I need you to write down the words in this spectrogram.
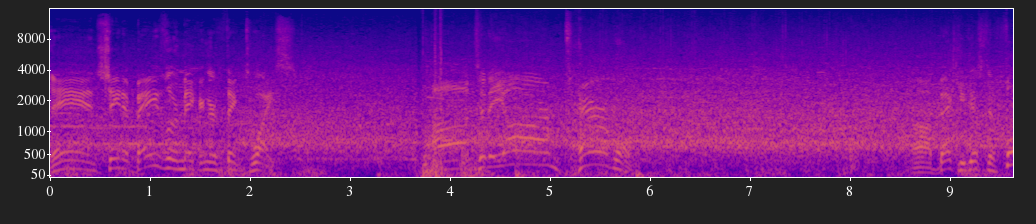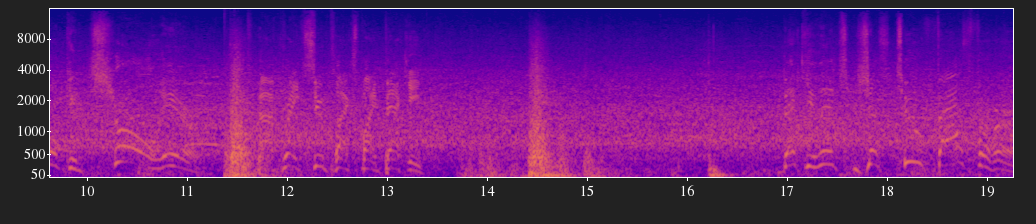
And Shayna Baszler making her think twice. To the arm. Terrible. Oh, Becky just in full control here. A great suplex by Becky. Becky Lynch just too fast for her.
